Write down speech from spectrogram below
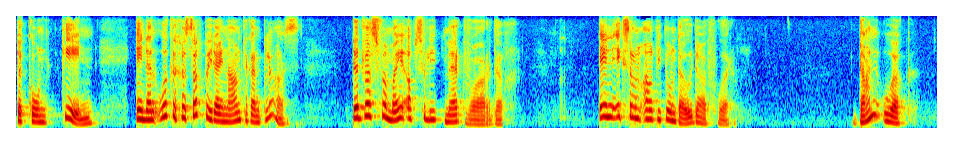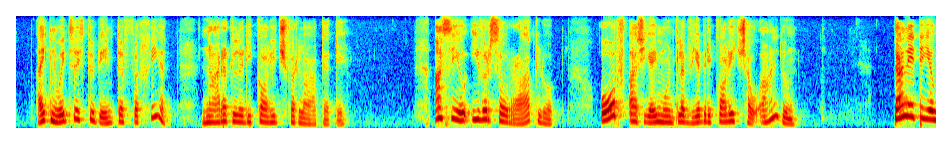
te kon ken en dan ook 'n gesig by daai naam te kan plaas. Dit was vir my absoluut merkwaardig. En ek sal hom altyd onthou daarvoor. Dan ook hy het nooit sy studente vergeet nadat hulle die college verlaat het nie. As jy jou iewers sou raakloop of as jy mondelik weer by die college sou aandoen, dan het hy jou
